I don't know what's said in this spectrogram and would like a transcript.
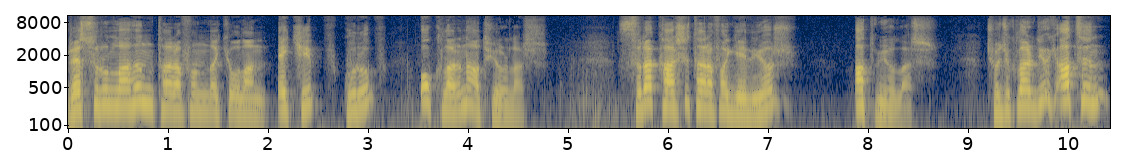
Resulullah'ın tarafındaki olan ekip grup oklarını atıyorlar. Sıra karşı tarafa geliyor atmıyorlar. Çocuklar diyor ki atın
